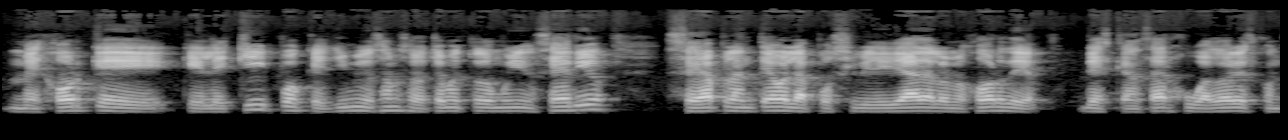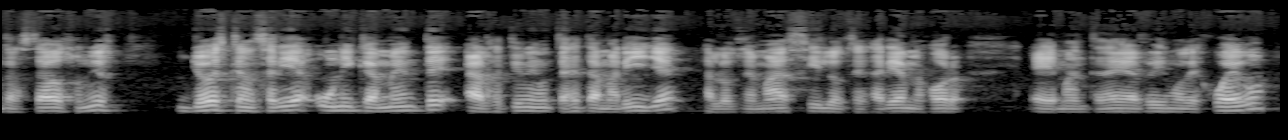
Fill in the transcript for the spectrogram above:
mejor que, el equipo, que Jimmy Lozano se lo tome todo muy en serio, se ha planteado la posibilidad a lo mejor de descansar jugadores contra Estados Unidos. Yo descansaría únicamente a los que tienen una tarjeta amarilla, a los demás sí los dejaría mejor eh, mantener el ritmo de juego.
